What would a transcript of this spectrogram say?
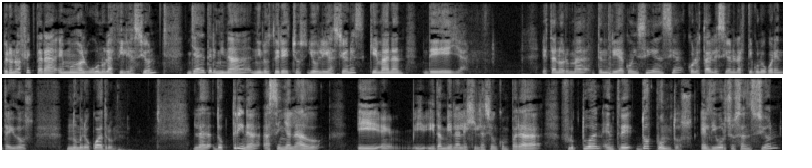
pero no afectará en modo alguno la filiación ya determinada ni los derechos y obligaciones que emanan de ella. Esta norma tendría coincidencia con lo establecido en el artículo 42, número 4, la doctrina ha señalado eh, y, también la legislación comparada fluctúan entre dos puntos, el divorcio sanción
